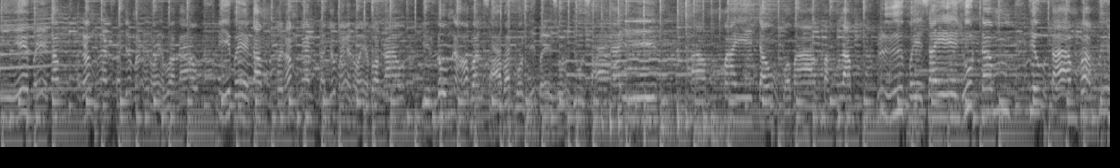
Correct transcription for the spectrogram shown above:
มีไปกำน้ำกันสัญญาไม่หน่อยว่าเก่ามีไปกำไปน้ำกันสัญญาไม่หน่อยว่าเก่าดินลุ่มหนาวพันษาพันคนที่ไปสนอยู่สายทำไมเจ้าบ่มาฟังลำหรือไปใส่ชุดดำเที่ยวตามภาพเพื่อ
